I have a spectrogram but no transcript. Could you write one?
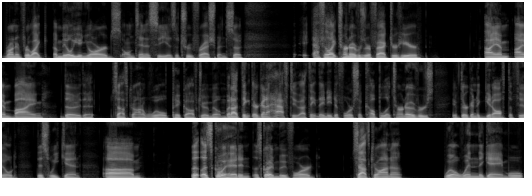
running for like a million yards on Tennessee as a true freshman. So I feel like turnovers are a factor here. I am I am buying though that South Carolina will pick off Joe Milton, but I think they're going to have to. I think they need to force a couple of turnovers if they're going to get off the field this weekend. Um, let, us go ahead and let's go ahead and move forward. South Carolina will win the game. We'll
